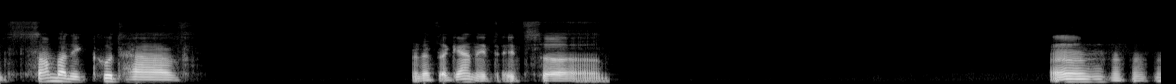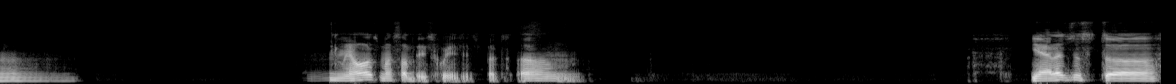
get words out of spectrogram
And somebody could have. That's again, it, it's. Uh, we always mess up these squeezes, but um, yeah, let's just uh,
